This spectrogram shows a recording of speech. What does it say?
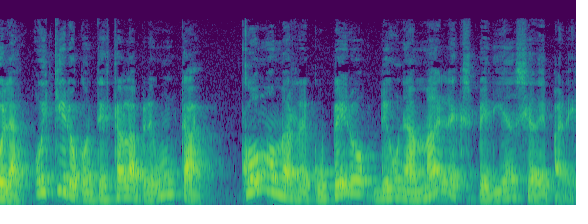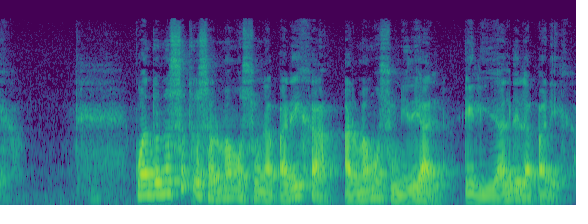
Hola, hoy quiero contestar la pregunta, ¿cómo me recupero de una mala experiencia de pareja? Cuando nosotros armamos una pareja, armamos un ideal, el ideal de la pareja,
